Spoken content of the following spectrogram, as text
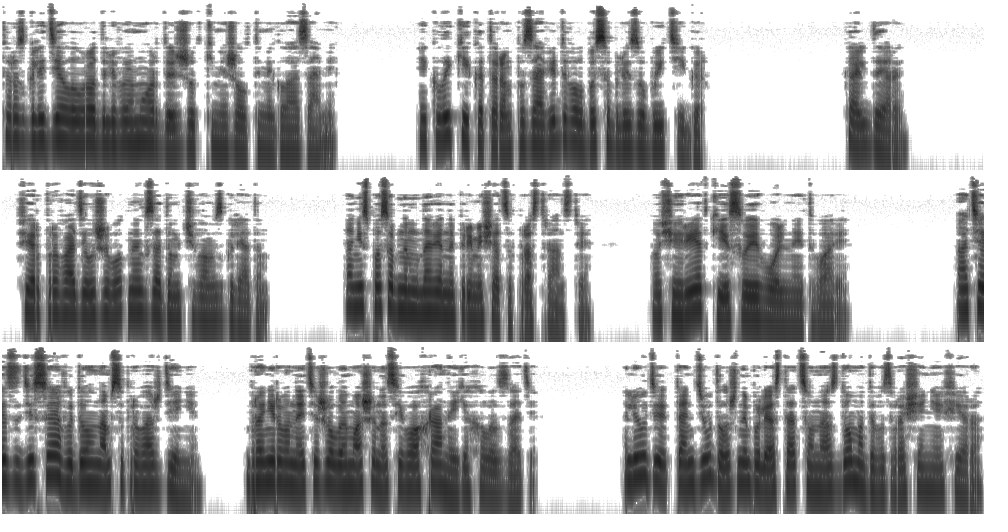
то разглядела уродливые морды с жуткими желтыми глазами. И клыки, которым позавидовал бы саблезубый тигр. Кальдеры. Фер проводил животных задумчивым взглядом. Они способны мгновенно перемещаться в пространстве. Очень редкие и своевольные твари. Отец Дисе выдал нам сопровождение. Бронированная тяжелая машина с его охраной ехала сзади. Люди Тандю должны были остаться у нас дома до возвращения Фера.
